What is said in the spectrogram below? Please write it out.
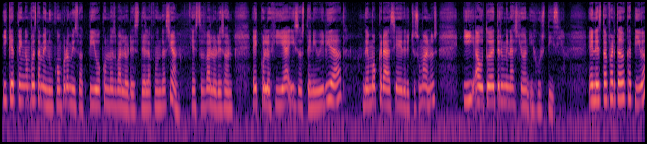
y que tengan pues también un compromiso activo con los valores de la Fundación. Estos valores son ecología y sostenibilidad, democracia y derechos humanos y autodeterminación y justicia. En esta oferta educativa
